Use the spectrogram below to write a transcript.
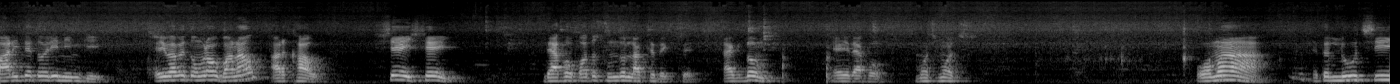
বাড়িতে তৈরি নিমকি। এইভাবে তোমরাও বানাও আর খাও। সেই সেই। দেখো কত সুন্দর লাগছে দেখতে। একদম এই দেখো মচমচ। ওমা এ তো লুচি।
